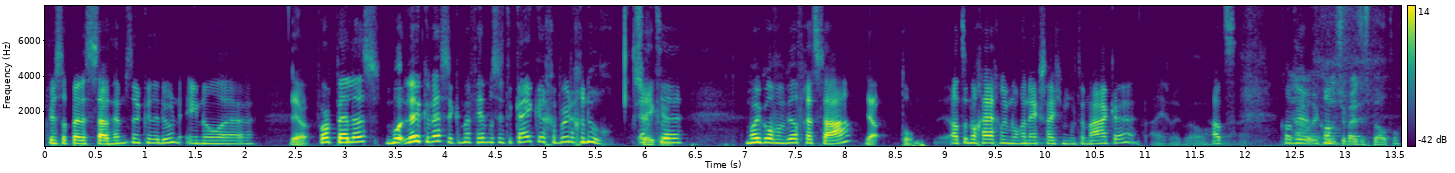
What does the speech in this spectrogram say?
Crystal Palace Southampton kunnen doen. 1-0 eh, Ja, voor Palace. Mo- leuke wedstrijd. Ik heb even helemaal zitten kijken. Gebeurde genoeg. zeker. Echt, eh, mooi goal van Wilfred Saha. ja, top. Had er nog eigenlijk nog een extraatje moeten maken. Eigenlijk wel. Had- Komt ja, bij zijn spel, toch?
